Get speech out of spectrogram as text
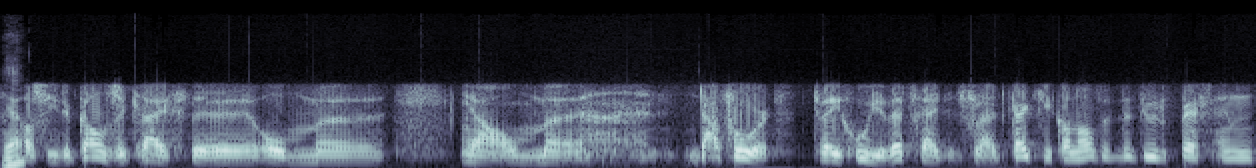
Als hij de kansen krijgt uh, om, uh, ja, om uh, daarvoor twee goede wedstrijden te fluiten. Kijk, je kan altijd natuurlijk pech en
